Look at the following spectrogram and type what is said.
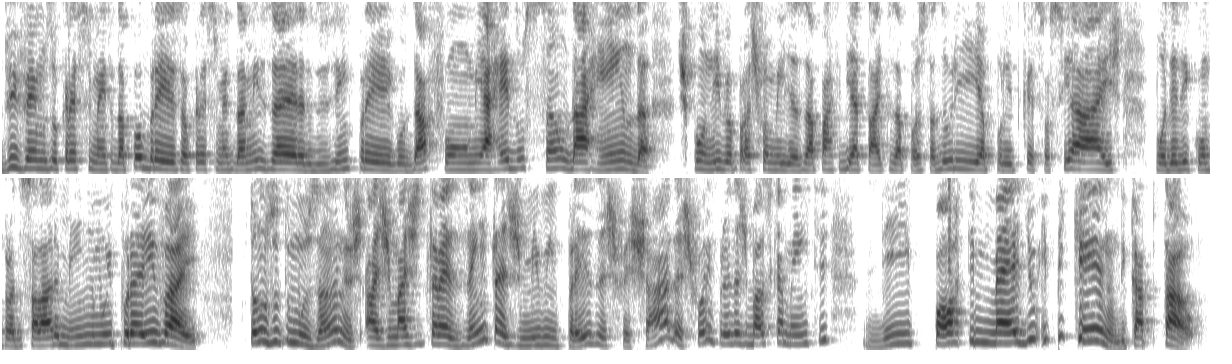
vivemos o crescimento da pobreza, o crescimento da miséria, do desemprego, da fome, a redução da renda disponível para as famílias a partir de ataques à aposentadoria, políticas sociais, poder de compra do salário mínimo e por aí vai. Então, nos últimos anos, as mais de 300 mil empresas fechadas foram empresas basicamente de porte médio e pequeno de capital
